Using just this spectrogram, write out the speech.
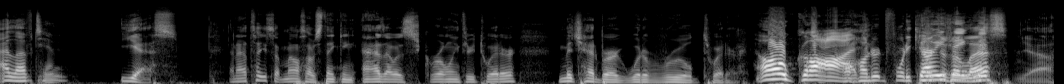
I loved him. yes. And I'll tell you something else. I was thinking as I was scrolling through Twitter, Mitch Hedberg would have ruled Twitter. Oh God. 140 characters or think less. Yeah.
